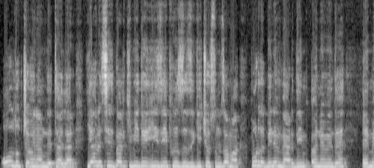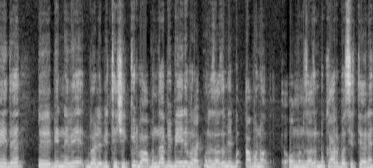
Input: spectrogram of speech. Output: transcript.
oldukça önemli detaylar. Yani siz belki videoyu izleyip hızlı hızlı geçiyorsunuz ama burada benim verdiğim önemi de emeğe de e, bir nevi böyle bir teşekkür babında bir beğeni bırakmanız lazım. Bir abone olmanız lazım. Bu kadar basit yani.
